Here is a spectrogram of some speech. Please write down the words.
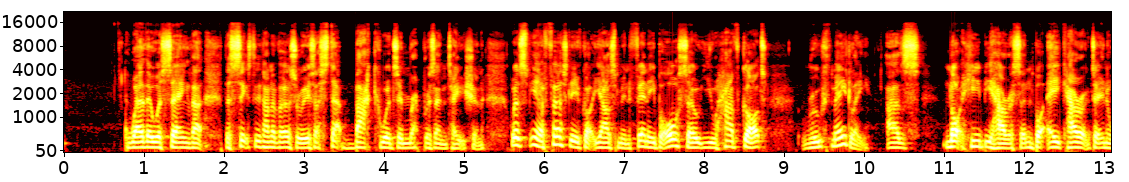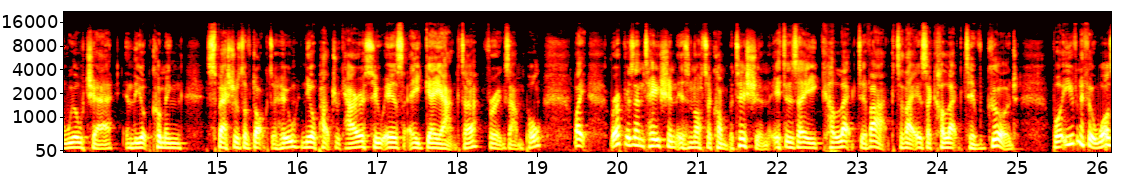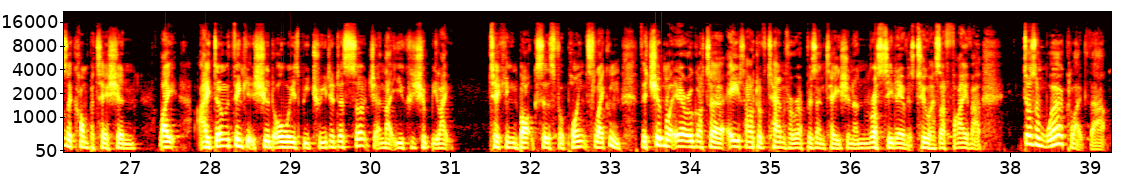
Where they were saying that the 60th anniversary is a step backwards in representation. Whereas, you know, firstly, you've got Yasmin Finney, but also you have got Ruth Madeley as not Hebe Harrison, but a character in a wheelchair in the upcoming specials of Doctor Who. Neil Patrick Harris, who is a gay actor, for example. Like, representation is not a competition, it is a collective act that is a collective good. But even if it was a competition, like, I don't think it should always be treated as such, and that you should be like ticking boxes for points. Like, hmm, the Chibnall era got a 8 out of 10 for representation, and Rusty Davies 2 has a 5 out. It doesn't work like that.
